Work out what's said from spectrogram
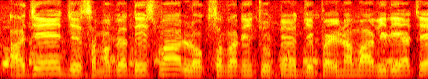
આજે જે સમગ્ર દેશમાં લોકસભાની ચૂંટણી જે પરિણામો આવી રહ્યા છે,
